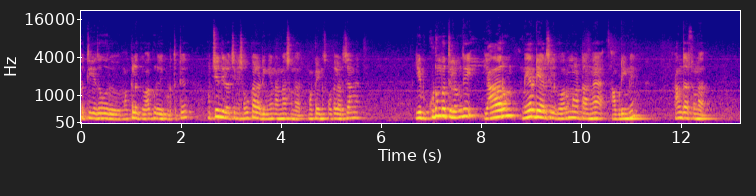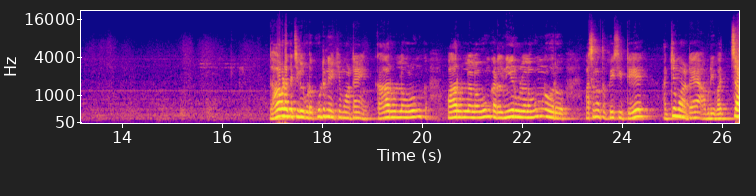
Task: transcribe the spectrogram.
பற்றி ஏதோ ஒரு மக்களுக்கு வாக்குறுதி கொடுத்துட்டு உச்சேந்தியில் வச்சு நீ சவுக்கால் அடிங்கன்னு அண்ணா சொன்னார்? மக்கள் என்ன சவுக்கால் அடிச்சாங்க? என் குடும்பத்திலிருந்து யாரும் நேரடி அரசியலுக்கு வரமாட்டாங்க அப்படின்னு ராமதாஸ் சொன்னார். திராவிட கட்சிகள் கூட கூட்டணி வைக்க மாட்டேன். கார் உள்ளளவும் பார் உள்ளளவும் கடல் நீர் உள்ளளவும்னு ஒரு வசனத்தை பேசிட்டு வைக்க மாட்டேன். அப்படி வச்சா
